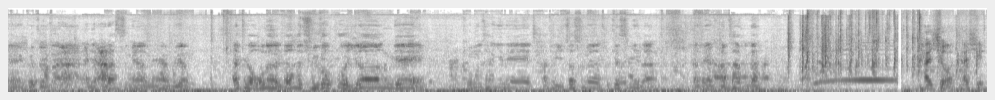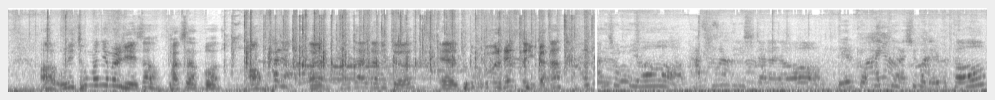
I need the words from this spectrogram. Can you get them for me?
예, 그거 좀 아, 아니 알았으면 해 하고요. 하여튼 오늘 너무 즐겁고 이런 게 좋은 상인회 자주 있었으면 좋겠습니다. 하여튼 감사합니다. 다시요 다시 아, 우리 총무님을 위해서 박수 한번 어, 환영 어, 감사하다는 뜻 예, 녹음을 했으니까 많으셨고요. 다 상인들이시잖아요. 내일 또 화이팅 하시고 내일부터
